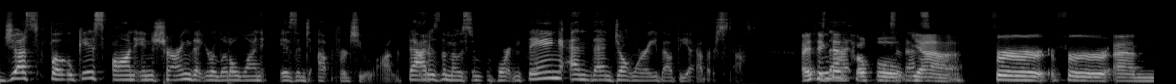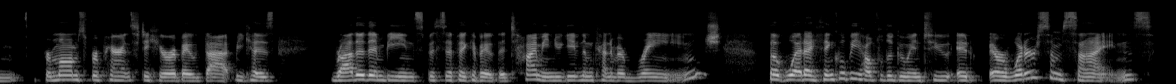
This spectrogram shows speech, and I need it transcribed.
Just focus on ensuring that your little one isn't up for too long. That is the most important thing. And then don't worry about the other stuff. I think that that's helpful. Yeah, for for um for moms for parents to hear about that because rather than being specific about the timing, you gave them kind of a range. But what I think will be helpful to go into it or what are some signs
